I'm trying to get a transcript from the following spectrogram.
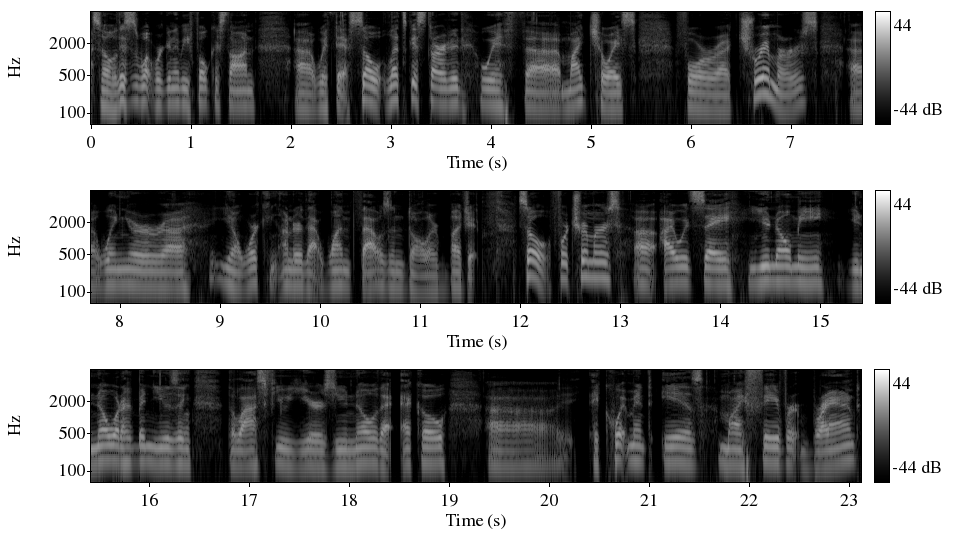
So this is what we're going to be focused on uh, with this. So let's get started with uh, my choice for uh, trimmers uh, when you're uh, you know working under that one thousand dollar budget. So for trimmers, uh, I would say you know me. You know what I've been using the last few years. You know that Echo equipment is my favorite brand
